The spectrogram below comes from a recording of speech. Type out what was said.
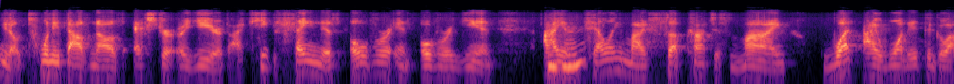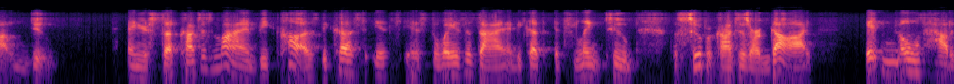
you know, twenty thousand dollars extra a year. If I keep saying this over and over again, mm-hmm. I am mm-hmm. telling my subconscious mind what I want it to go out and do and your subconscious mind because because it's it's the way it's designed and because it's linked to the superconscious or God, it knows how to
